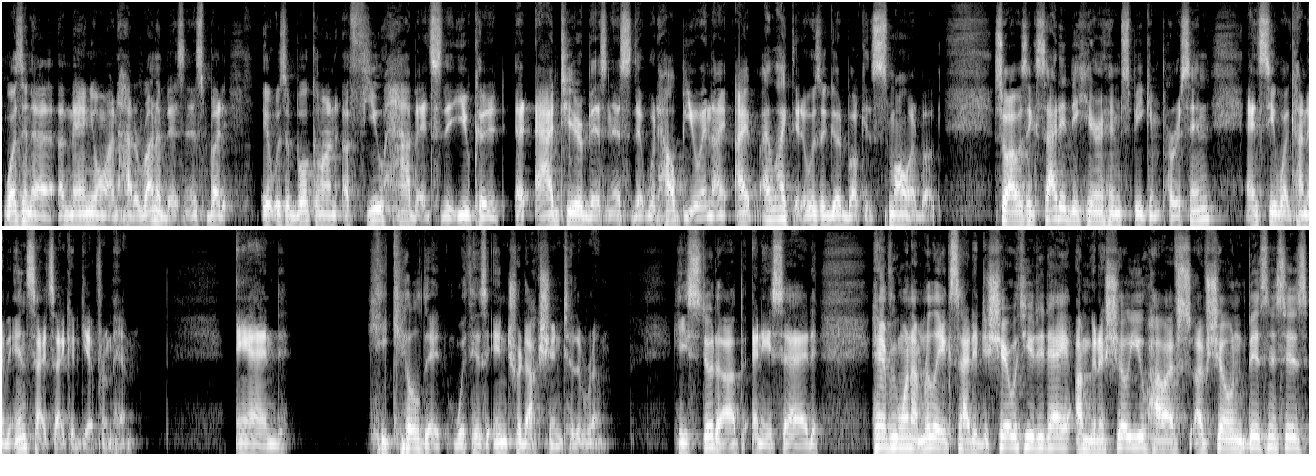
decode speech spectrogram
wasn't a, a, manual on how to run a business, but it was a book on a few habits that you could add to your business that would help you. And I, I, I liked it. It was a good book. It's a smaller book. So I was excited to hear him speak in person and see what kind of insights I could get from him. And he killed it with his introduction to the room. He stood up and he said, Hey everyone, I'm really excited to share with you today. I'm going to show you how I've, I've shown businesses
